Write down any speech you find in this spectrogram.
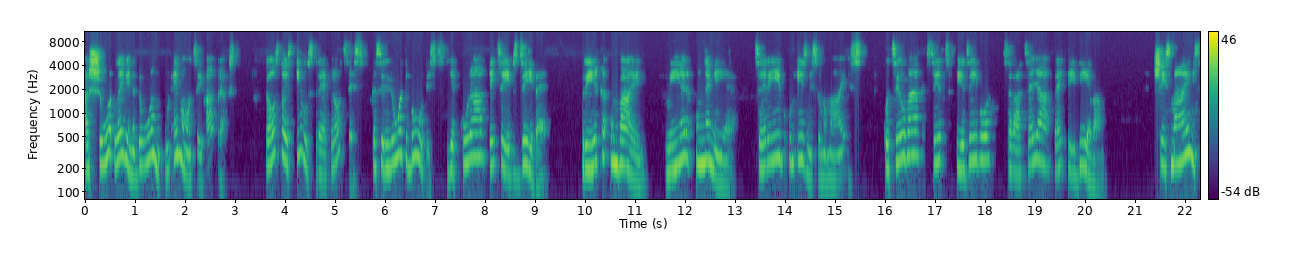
Ar šo Levina domu un emociju aprakstu Tolstojs ilustrē procesu, kas ir ļoti būtisks jebkurā ticības dzīvē - prieka un baiļu, miera un nemiera, cerību un izmisuma maiņas, ko cilvēka sirds piedzīvo savā ceļā pretī dievam. Šīs maiņas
